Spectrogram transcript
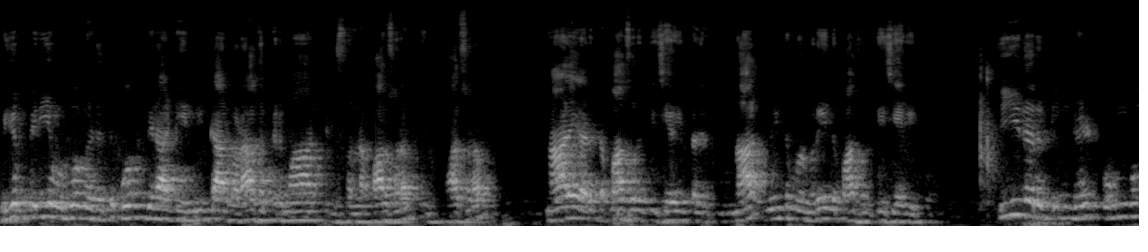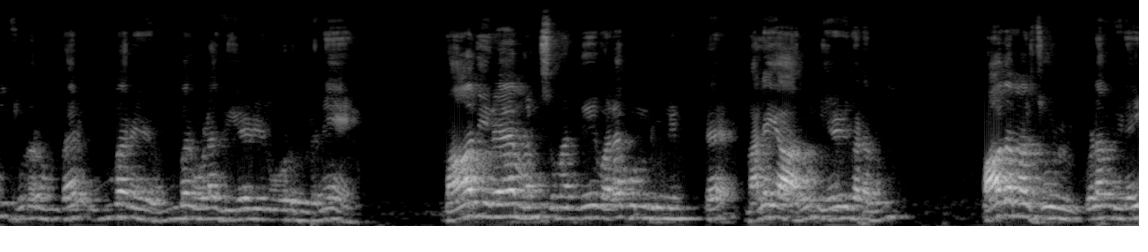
மிகப்பெரிய உருவம் எடுத்து பூமி பிராட்டியை மீட்டார் வராக பெருமான் என்று சொன்ன பாசுரம் பாசுரம் நாளை அடுத்த பாசுரத்தை சேவிப்பதற்கு முன்னால் மீண்டும் ஒரு முறை இந்த பாசுரத்தை சேவிப்போம். தீதர் திங்கள் பொங்கும் சுடர் உம்பர் உம்பர் உம்பர் உலகு ஏழினோடு உடனே மாதிர மண் சுமந்து வடகுன்று நின்ற மலையாரும் ஏழு கடலும் பாதமர் சூழ் குளம்பிடை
